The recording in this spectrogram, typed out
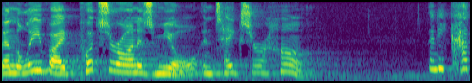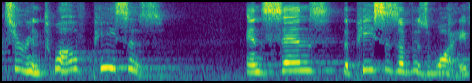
Then the Levite puts her on his mule and takes her home. Then he cuts her in 12 pieces and sends the pieces of his wife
